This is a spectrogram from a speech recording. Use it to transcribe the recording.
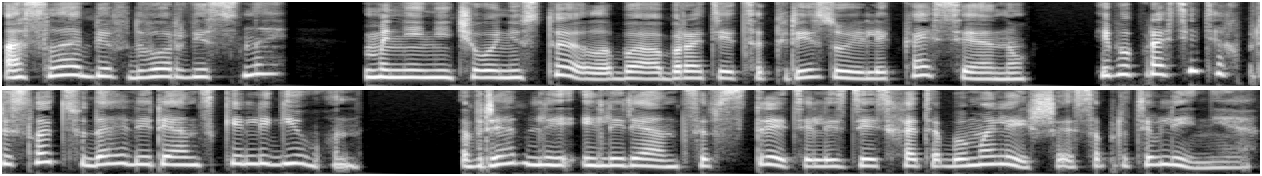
Ослабив двор весны, мне ничего не стоило бы обратиться к Ризу или Кассиану и попросить их прислать сюда Иллирианский легион. Вряд ли иллирианцы встретили здесь хотя бы малейшее сопротивление.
